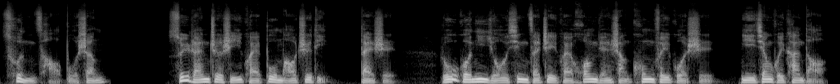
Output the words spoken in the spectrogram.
寸草不生。虽然这是一块不毛之地，但是。如果你有幸在这块荒原上空飞过时，你将会看到，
